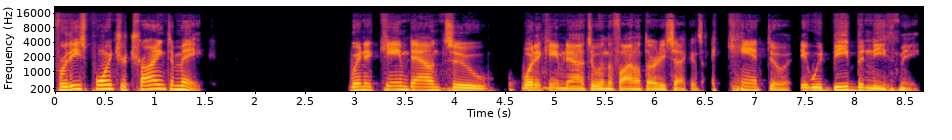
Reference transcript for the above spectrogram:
for these points you're trying to make when it came down to what it came down to in the final 30 seconds. I can't do it. It would be beneath me.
